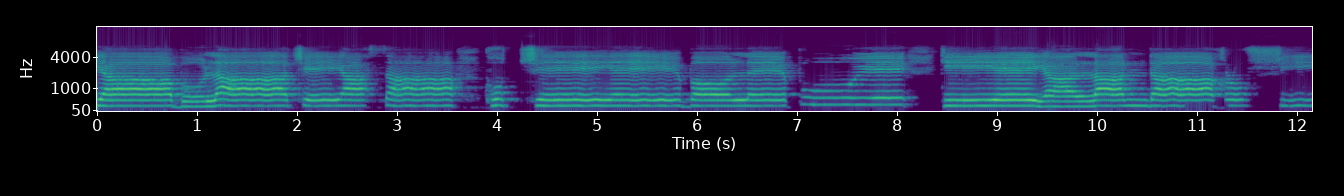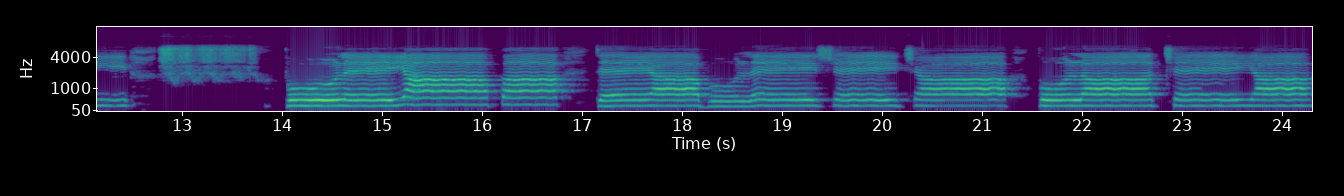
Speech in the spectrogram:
ya bolache asa koche bole puye Kie alanda roshi Bule yapa Dea bule shecha Bula cheya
